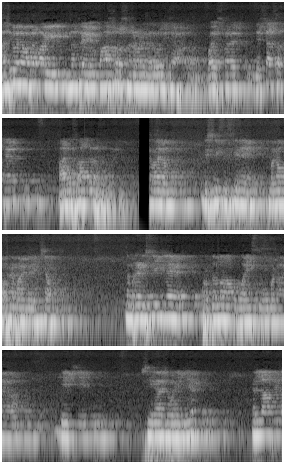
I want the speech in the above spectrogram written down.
അതിമനോഹരമായി ഇന്നത്തെ മാസ്റ്റേഴ്സ് പരിപാടി നിർവഹിച്ച വൈസ് കാലം ഡിസ്ട്രിക്ട് സിക്സിനെ മനോഹരമായി നയിച്ച നമ്മുടെ ഡിസ്ട്രിക്റ്റിലെ പ്രഥമ വൈസ് വുമണായ ഡി ജി ഷീന ജോണിക്ക് എല്ലാവിധ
